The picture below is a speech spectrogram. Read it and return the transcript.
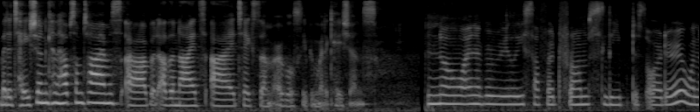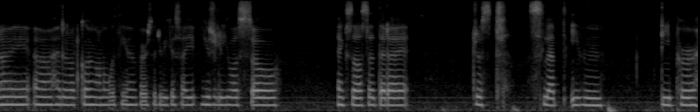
Meditation can help sometimes, uh, but other nights I take some herbal sleeping medications. No, I never really suffered from sleep disorder when I uh, had a lot going on with university because I usually was so exhausted that I just slept even deeper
